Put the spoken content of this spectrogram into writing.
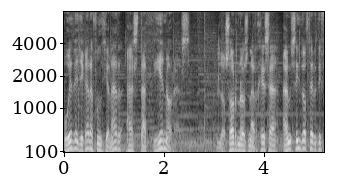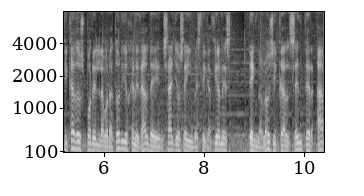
puede llegar a funcionar hasta 100 horas. Los hornos Nargesa han sido certificados por el Laboratorio General de Ensayos e Investigaciones Technological Center A+.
